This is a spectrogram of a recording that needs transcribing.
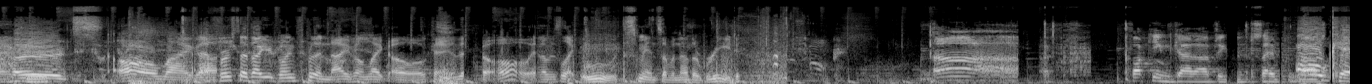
That hurts. Oh my god. At first I thought you were going for the knife, I'm like, oh, okay. And then, oh, and I was like, ooh, this man's of another breed. Fucking got object. Okay.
